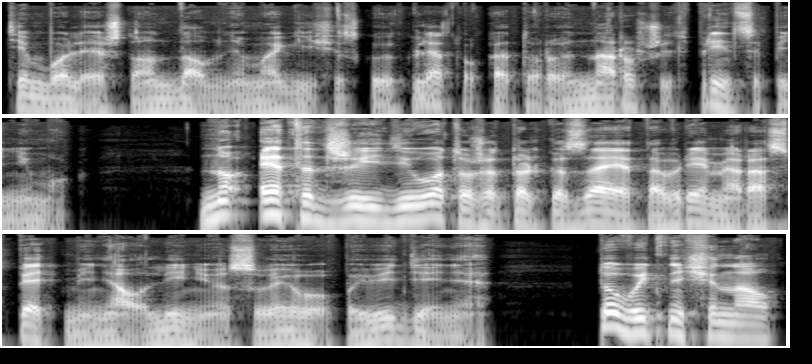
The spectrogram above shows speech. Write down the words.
Тем более, что он дал мне магическую клятву, которую нарушить в принципе не мог. Но этот же идиот уже только за это время раз пять менял линию своего поведения. То выть начинал,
